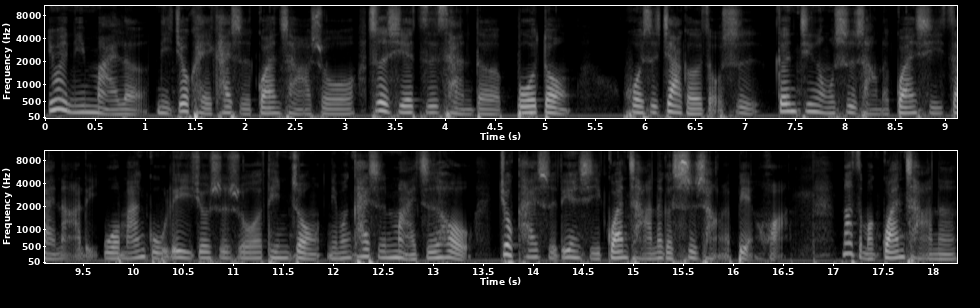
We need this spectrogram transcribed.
因为你买了，你就可以开始观察说这些资产的波动或是价格走势跟金融市场的关系在哪里。我蛮鼓励，就是说听众，你们开始买之后，就开始练习观察那个市场的变化。那怎么观察呢？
